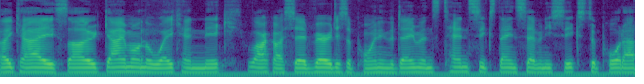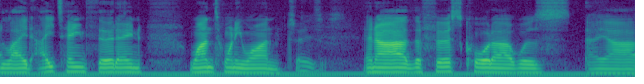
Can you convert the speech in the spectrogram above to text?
okay, so game on the weekend, Nick. Like I said, very disappointing. The Demons 10 16 76 to Port Adelaide 18 13 121. Jesus. And uh, the first quarter was a uh,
